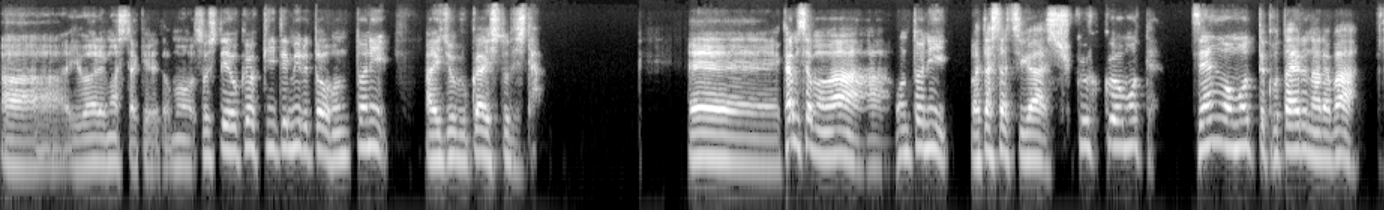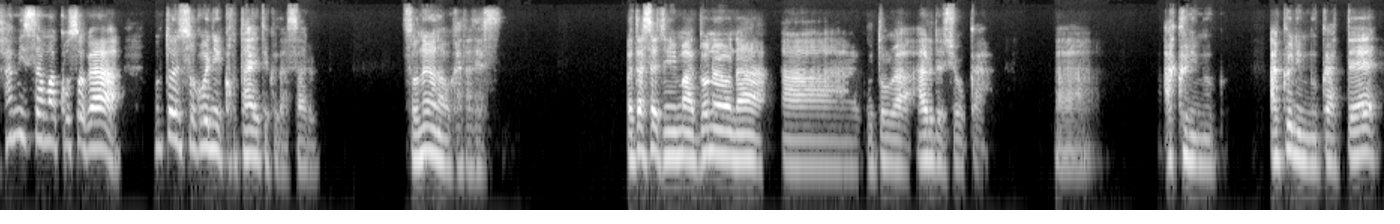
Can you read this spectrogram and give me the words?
あ言われましたけれども、そしてよくよく聞いてみると、本当に、愛情深い人でした。えー、神様は本当に私たちが祝福を持って、善を持って答えるならば、神様こそが本当にそこに答えてくださる。そのようなお方です。私たちに今どのようなあことがあるでしょうかあ悪に向く悪に向かって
